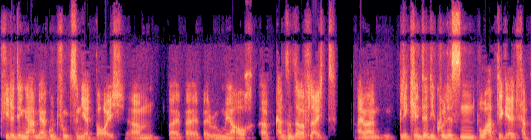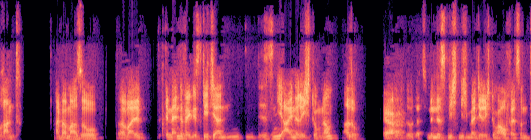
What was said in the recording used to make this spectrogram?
viele Dinge haben ja gut funktioniert bei euch, ähm, bei, bei, bei Room ja auch. Äh, kannst du uns aber vielleicht einmal einen Blick hinter die Kulissen, wo habt ihr Geld verbrannt? Einfach mal so, äh, weil im Endeffekt, es geht ja, es ist nie eine Richtung, ne? Also ja. oder zumindest nicht, nicht immer die Richtung aufwärts. Und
